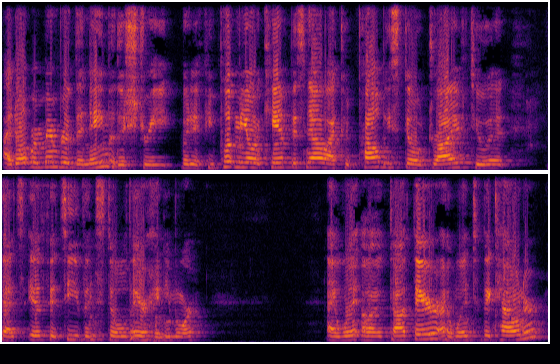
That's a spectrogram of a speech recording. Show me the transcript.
I don't remember the name of the street, but if you put me on campus now, I could probably still drive to it. That's if it's even still there anymore. I went, I got there, I went to the counter,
